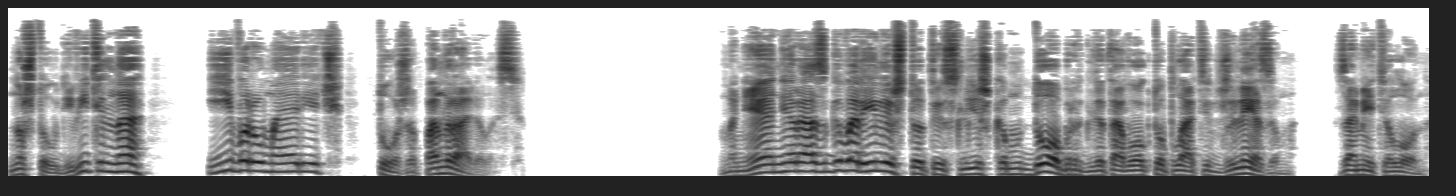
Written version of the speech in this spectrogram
Но что удивительно, Ивару моя речь тоже понравилась. «Мне не раз говорили, что ты слишком добр для того, кто платит железом», — заметил он.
